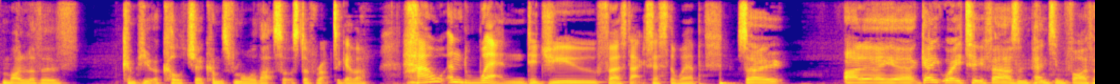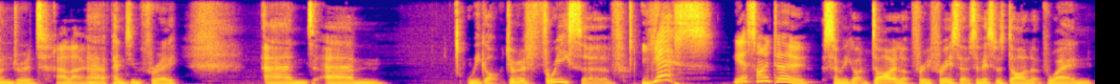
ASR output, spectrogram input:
my love of computer culture comes from all that sort of stuff wrapped together. How and when did you first access the web? So I had a uh, Gateway 2000 Pentium 500, Hello. uh, Pentium 3, and um, we got. Do you remember FreeServe? yes. Yes, I do. so we got dial up through FreeServe. So this was dial up when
